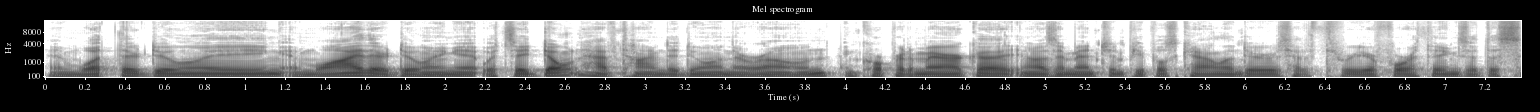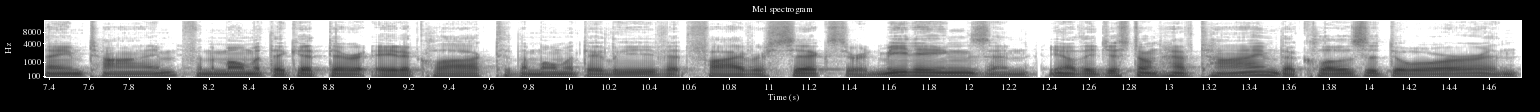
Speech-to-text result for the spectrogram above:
and what they're doing and why they're doing it, which they don't have time to do on their own. In corporate America, you know, as I mentioned, people's calendars have three or four things at the same time. From the moment they get there at eight o'clock to the moment they leave at five or six, they're in meetings and, you know, they just don't have time to close the door and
